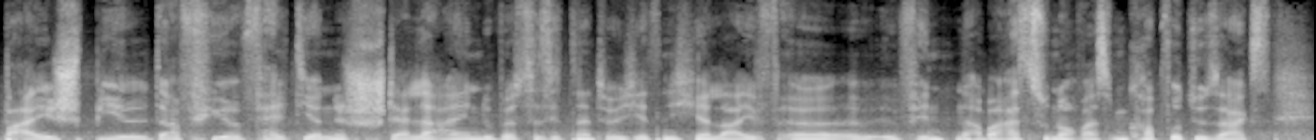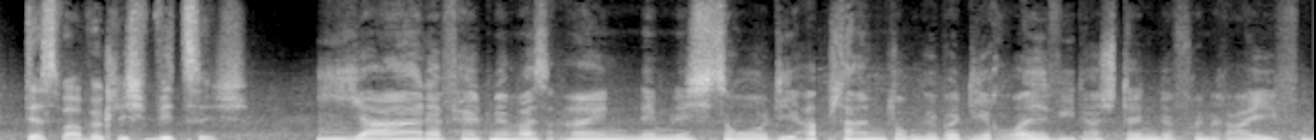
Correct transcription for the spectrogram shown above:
Beispiel dafür? Fällt dir eine Stelle ein? Du wirst das jetzt natürlich jetzt nicht hier live äh, finden, aber hast du noch was im Kopf, wo du sagst, das war wirklich witzig? Ja, da fällt mir was ein, nämlich so die Abhandlung über die Rollwiderstände von Reifen.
